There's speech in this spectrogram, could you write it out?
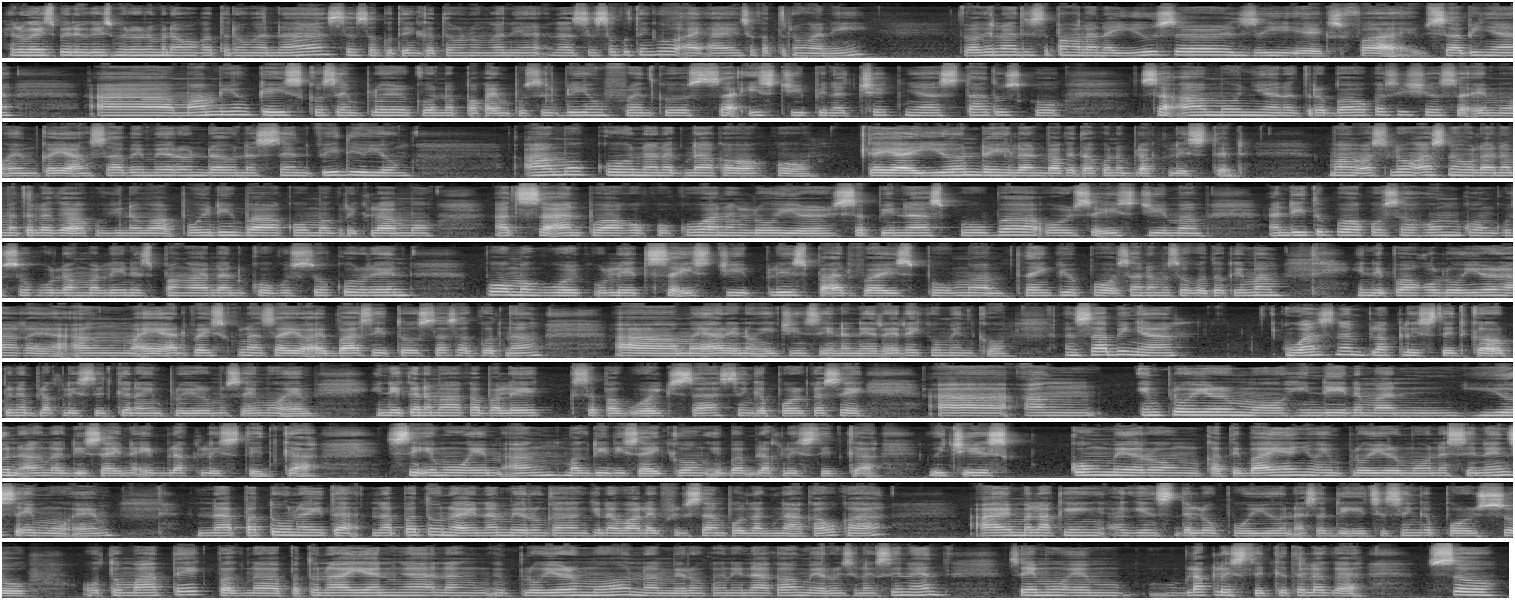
Hello guys, pero guys, meron naman akong katanungan na sasagutin katanungan niya, na sasagutin ko ay ayon sa katanungan ni. Tawagin natin sa pangalan na user ZX5. Sabi niya, ah, ma'am, yung case ko sa employer ko, napaka-imposible yung friend ko sa SGP na check niya status ko sa amo niya. Nagtrabaho kasi siya sa MOM, kaya ang sabi meron daw na send video yung amo ko na nagnakaw ako. Kaya yun dahilan bakit ako na blacklisted. Ma'am, as long as na wala naman talaga ako ginawa, pwede ba ako magreklamo at saan po ako kukuha ng lawyer? Sa Pinas po ba or sa SG, ma'am? Andito po ako sa Hong Kong. Gusto ko lang malinis pangalan ko. Gusto ko rin po mag-work ulit sa SG. Please pa-advise po, ma'am. Thank you po. Sana masagot. Okay, ma'am. Hindi po ako lawyer ha. Kaya ang mai-advise ko lang sa iyo ay base ito sa sagot ng ah, may-ari ng agency na nire-recommend ko. Ang sabi niya, once na blacklisted ka or pinablacklisted ka ng employer mo sa MOM, hindi ka na makakabalik sa pag-work sa Singapore kasi ah, ang employer mo, hindi naman yun ang nag-decide na i-blacklisted ka. Si MOM ang magdi-decide kung iba-blacklisted ka, which is kung merong katibayan yung employer mo na sinend sa MOM, na patunay, ta, na patunay na meron kang ginawa, like for example, nagnakaw ka, ay malaking against the law po yun as a DH sa Singapore. So, automatic, pag napatunayan nga ng employer mo na meron kang ninakaw, meron silang sinend, sa MOM, blacklisted ka talaga. So,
